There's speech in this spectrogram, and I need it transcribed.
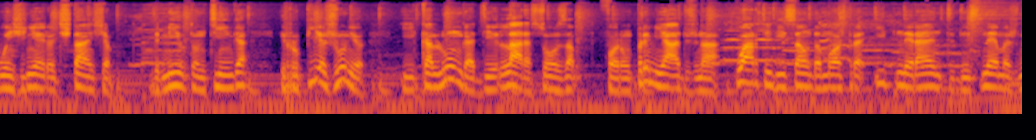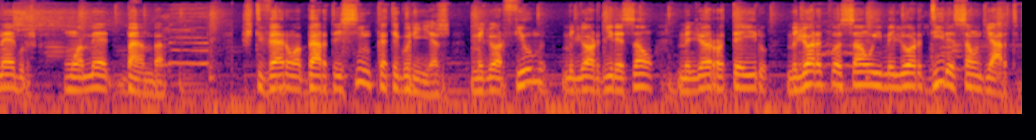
O Engenheiro à Distância, de Milton Tinga, e Rupia Júnior e Calunga, de Lara Souza, foram premiados na quarta edição da Mostra Itinerante de Cinemas Negros Mohamed Bamba. Estiveram abertas cinco categorias: melhor filme, melhor direção, melhor roteiro, melhor atuação e melhor direção de arte.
